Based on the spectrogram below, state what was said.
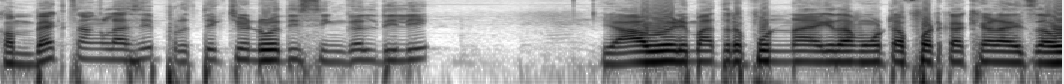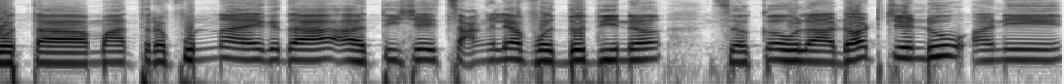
कमबॅक चांगला असेल प्रत्येक चेंडूवरती सिंगल दिली. यावेळी मात्र पुन्हा एकदा मोठा फटका खेळायचा होता. मात्र पुन्हा एकदा अतिशय चांगल्या पद्धतीनं चकवला डॉट चेंडू आणि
